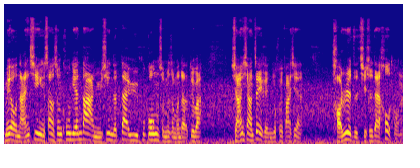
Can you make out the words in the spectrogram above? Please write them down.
没有男性上升空间大，女性的待遇不公什么什么的，对吧？想一想这个，你就会发现。好日子其实在后头呢。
